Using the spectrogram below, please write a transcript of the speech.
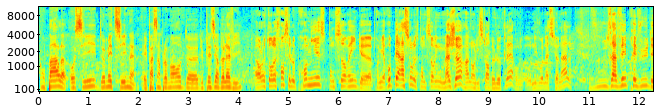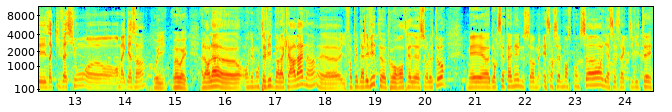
qu'on parle aussi de médecine et pas simplement du plaisir de la vie. Alors le Tour de France est le premier sponsoring, euh, première opération de sponsoring majeur hein, dans l'histoire de Leclerc au, niveau national. Vous avez prévu des activations euh, en magasin? Oui, oui, oui. Alors là, euh, on est monté vite dans la caravane. Hein, il faut pédaler vite pour rentrer sur le Tour. Mais donc cette année, nous sommes essentiellement sponsors. Il y a ces activités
